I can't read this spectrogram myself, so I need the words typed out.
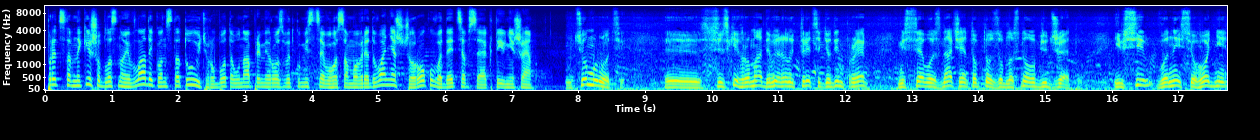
Представники ж обласної влади констатують, робота у напрямі розвитку місцевого самоврядування щороку ведеться все активніше. У цьому році сільські громади виграли 31 проєкт місцевого значення, тобто з обласного бюджету. І всі вони сьогодні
